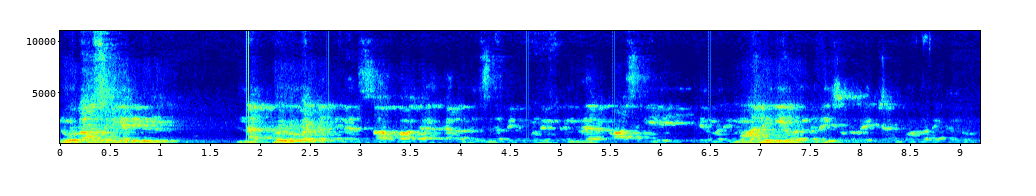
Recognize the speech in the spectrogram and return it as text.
நூலாசிரியரின் நட்பு வட்டத்தினர் சார்பாக கலந்து சிறப்பித்துக் கொண்டிருக்கின்ற ஆசிரியை திருமதி மாலினி அவர்களை சுடரேற்ற அன்போடு அழைக்கின்றோம்.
